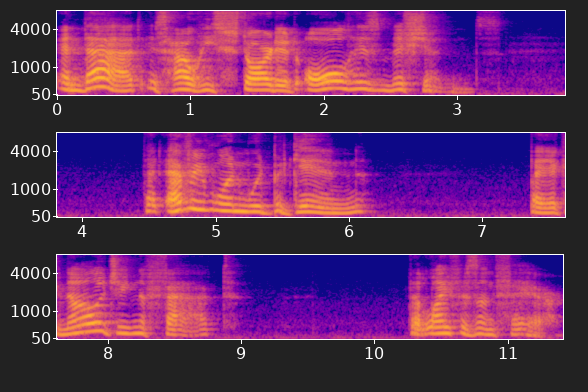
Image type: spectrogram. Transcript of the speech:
And that is how he started all his missions. That everyone would begin by acknowledging the fact that life is unfair.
